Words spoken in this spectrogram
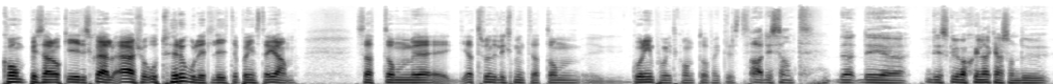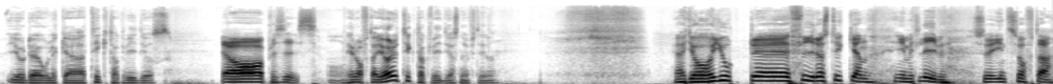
kompisar och Iris själv är så otroligt lite på Instagram. Så att de, eh, jag tror liksom inte att de eh, går in på mitt konto faktiskt. Ja, det är sant. Det, det, det skulle vara skillnad kanske om du gjorde olika TikTok-videos. Ja, precis. Mm. Hur ofta gör du TikTok-videos nu för tiden? Ja, jag har gjort eh, fyra stycken i mitt liv, så inte så ofta.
